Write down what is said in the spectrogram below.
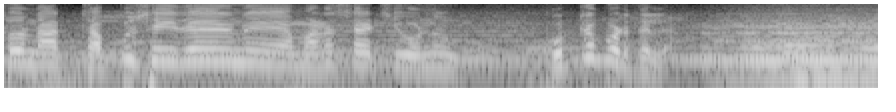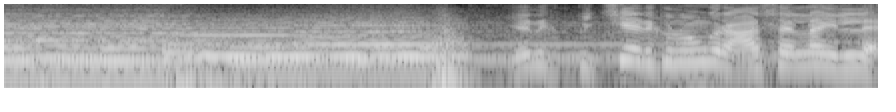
ஸோ நான் தப்பு செய்தேன்னு என் மனசாட்சி ஒன்றும் குற்றப்படுத்தலை. எனக்கு பிச்சை எடுக்கணுங்கிற ஆசையெல்லாம் இல்லை.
